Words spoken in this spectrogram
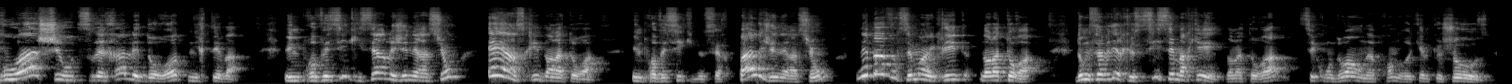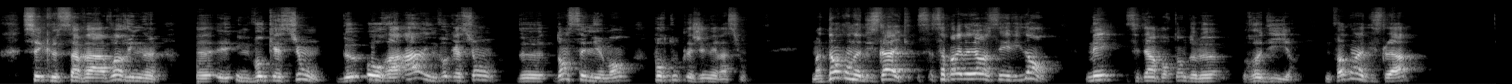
prophétie qui sert les générations est inscrite dans la Torah. Une prophétie qui ne sert pas les générations n'est pas forcément écrite dans la Torah. Donc ça veut dire que si c'est marqué dans la Torah, c'est qu'on doit en apprendre quelque chose. C'est que ça va avoir une, euh, une vocation de horaa, une vocation de, d'enseignement pour toutes les générations. Maintenant qu'on a dit cela, ça, ça paraît d'ailleurs assez évident, mais c'était important de le redire. Une fois qu'on a dit cela,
